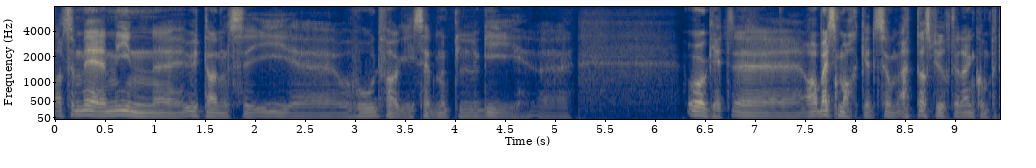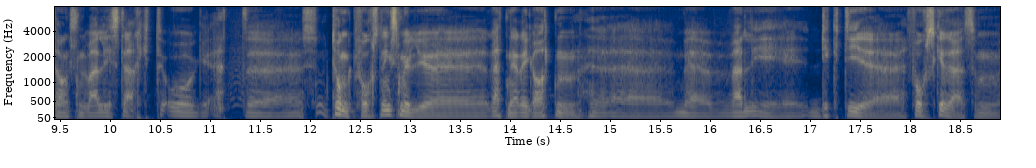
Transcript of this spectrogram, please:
Altså Med min uh, utdannelse i uh, hovedfag i sedimentologi uh, og et arbeidsmarked som etterspurte den kompetansen veldig sterkt, og et tungt forskningsmiljø rett nede i gaten med veldig dyktige forskere som,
